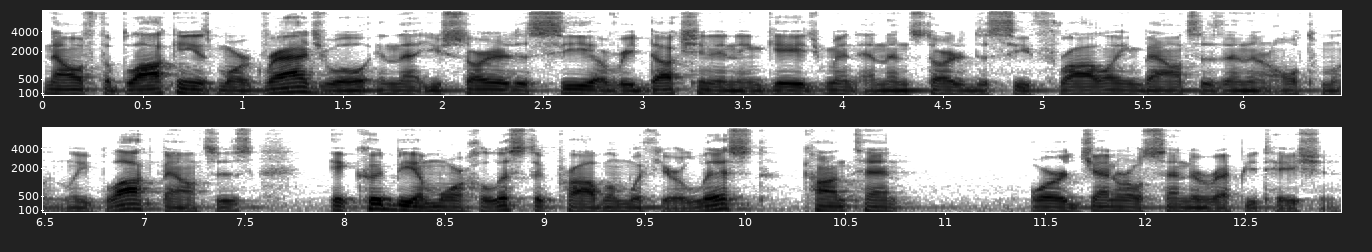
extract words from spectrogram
Now, if the blocking is more gradual in that you started to see a reduction in engagement and then started to see throttling bounces and then ultimately block bounces, it could be a more holistic problem with your list, content, or general sender reputation.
